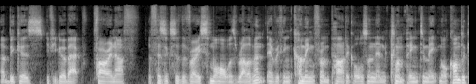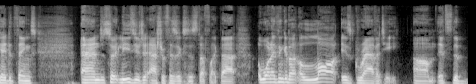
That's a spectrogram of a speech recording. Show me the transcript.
uh, because if you go back far enough, the physics of the very small was relevant, everything coming from particles and then clumping to make more complicated things. And so it leads you to astrophysics and stuff like that. What I think about a lot is gravity. Um, it's the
